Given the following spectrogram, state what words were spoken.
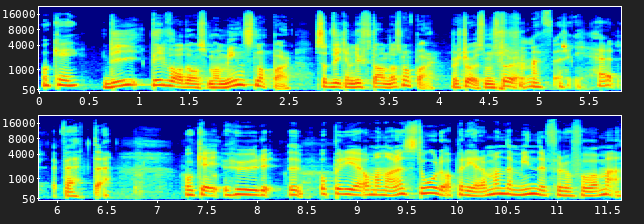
Okej, Vi vill vara de som har minst snoppar, så att vi kan lyfta andra snoppar. Förstår du? Som är större. men för i helvete. Okej, hur eh, opererar, om man har en stor då opererar man den mindre för att få vara med?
